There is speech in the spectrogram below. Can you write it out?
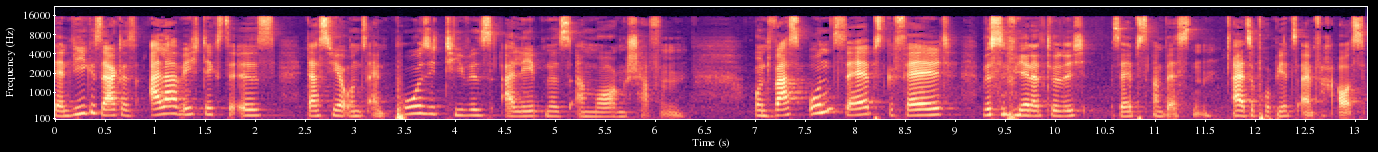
Denn wie gesagt, das Allerwichtigste ist, dass wir uns ein positives Erlebnis am Morgen schaffen. Und was uns selbst gefällt, wissen wir natürlich selbst am besten. Also probiert es einfach aus.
